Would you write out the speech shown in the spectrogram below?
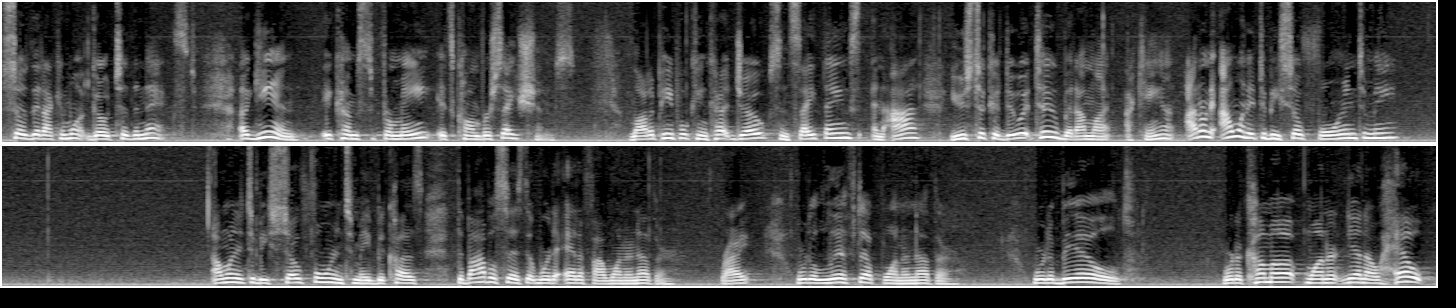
So that I can what? Go to the next. Again, it comes for me, it's conversations. A lot of people can cut jokes and say things, and I used to could do it too, but I'm like, I can't. I don't. I want it to be so foreign to me I want it to be so foreign to me because the Bible says that we're to edify one another, right? We're to lift up one another. We're to build. We're to come up, one, you know, help.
